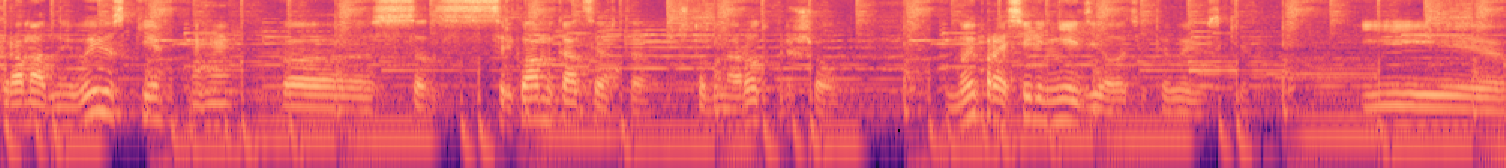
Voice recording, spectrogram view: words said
громадные вывески, э, с, с рекламой концерта, чтобы народ пришел. Мы просили не делать этой вывески. И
